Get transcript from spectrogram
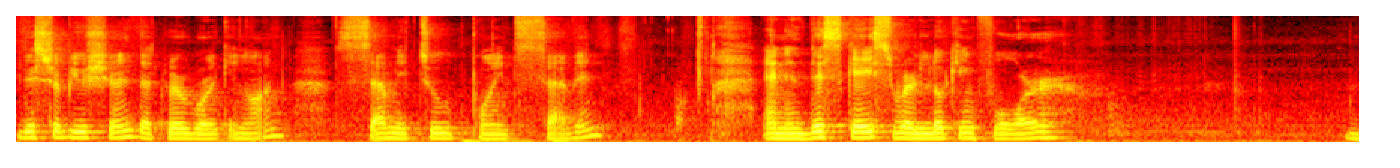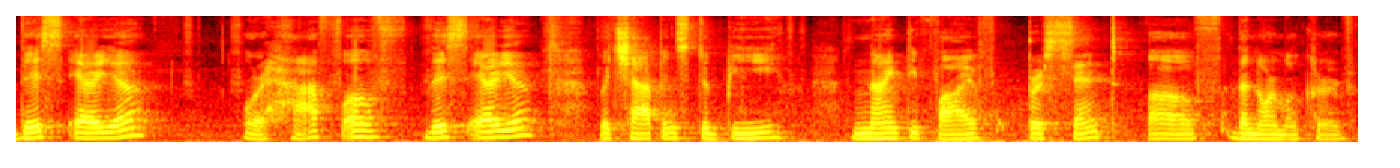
distribution that we're working on 72.7 and in this case we're looking for this area or half of this area which happens to be 95% of the normal curve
